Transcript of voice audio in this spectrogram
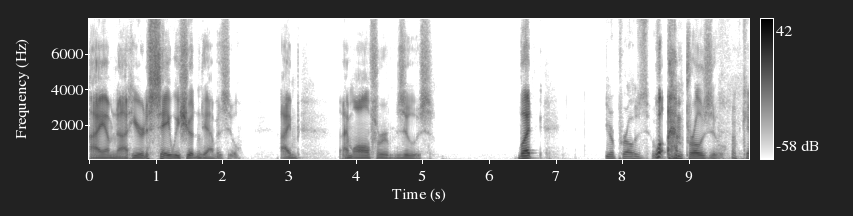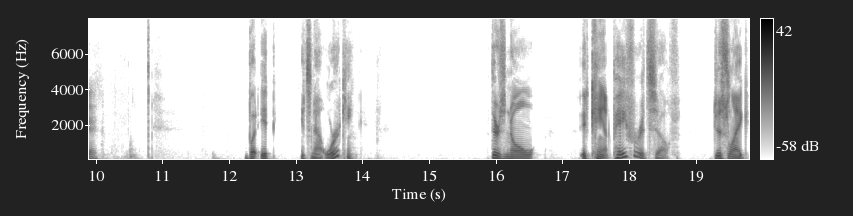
I am not here to say we shouldn't have a zoo. I'm I'm all for zoos. But You're pro zoo. well, I'm pro zoo. okay. but it it's not working. There's no it can't pay for itself. Just like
